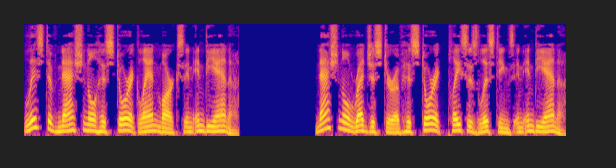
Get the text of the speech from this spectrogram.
List of National Historic Landmarks in Indiana. National Register of Historic Places listings in Indiana.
